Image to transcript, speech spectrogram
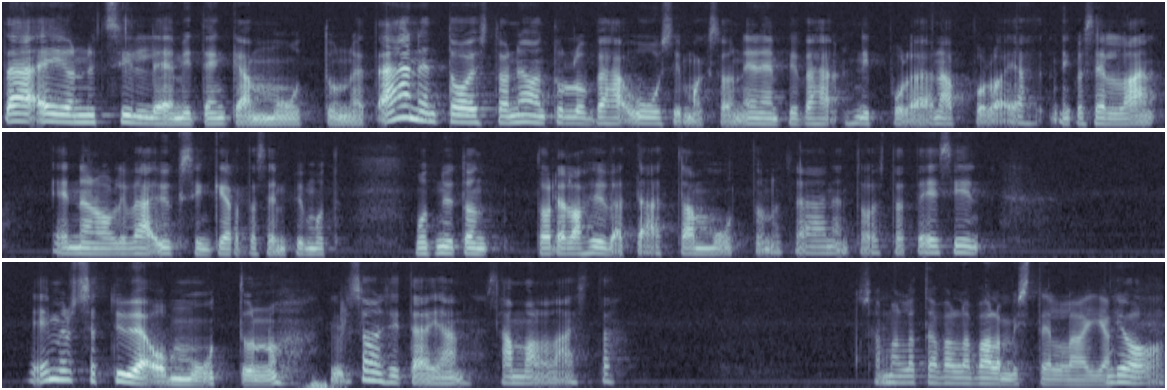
tämä ei ole nyt silleen mitenkään muuttunut. Et äänen toisto, ne on tullut vähän uusimmaksi, on enempi vähän nippuloja ja nappuloja, niin sellainen ennen oli vähän yksinkertaisempi, mutta, mutta nyt on todella hyvä tämä, että on muuttunut se äänentoista. Että ei, siinä, ei minusta se työ ole muuttunut. Kyllä se on sitä ihan samanlaista. Samalla tavalla valmistellaan ja Joo.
